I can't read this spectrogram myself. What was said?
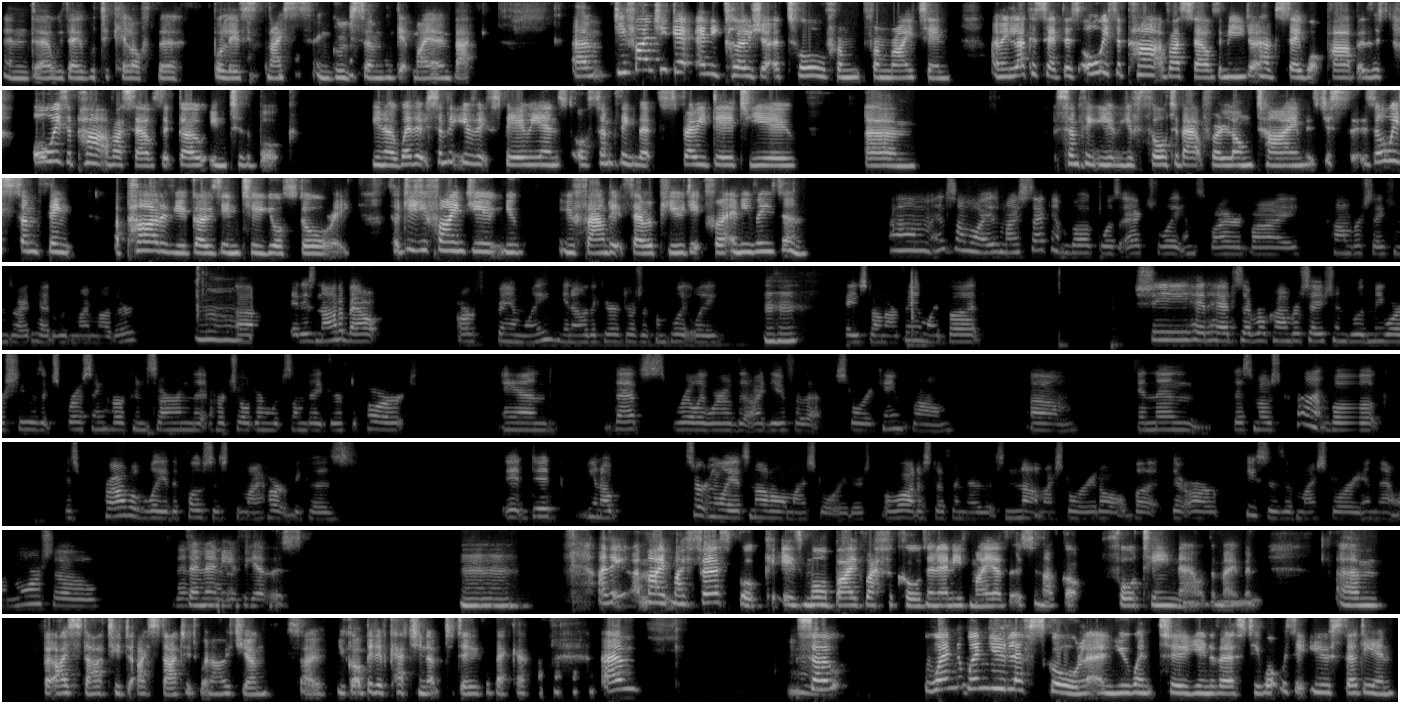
and uh, was able to kill off the bullies nice and gruesome and get my own back. Um, do you find you get any closure at all from from writing? I mean, like I said, there's always a part of ourselves. I mean, you don't have to say what part, but there's always a part of ourselves that go into the book. You know, whether it's something you've experienced or something that's very dear to you, um, something you, you've thought about for a long time. It's just there's always something. A part of you goes into your story. So, did you find you you you found it therapeutic for any reason? Um, in some ways, my second book was actually inspired by conversations I'd had with my mother. Mm-hmm. Uh, it is not about our family, you know, the characters are completely mm-hmm. based on our family, but she had had several conversations with me where she was expressing her concern that her children would someday drift apart. And that's really where the idea for that story came from. Um, and then this most current book is probably the closest to my heart because it did, you know, certainly it's not all my story. There's a lot of stuff in there that's not my story at all, but there are pieces of my story in that one more so than, than any of the others. Mm. I think my, my first book is more biographical than any of my others, and I've got 14 now at the moment. Um, but I started I started when I was young, so you've got a bit of catching up to do, Rebecca. Um, mm. So when when you left school and you went to university, what was it you were studying?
